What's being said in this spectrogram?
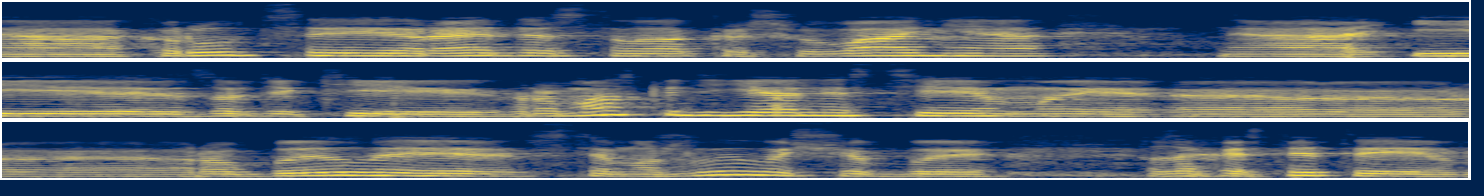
е, корупції, рейдерства, кришування. І завдяки громадській діяльності ми робили все можливе, щоб захистити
